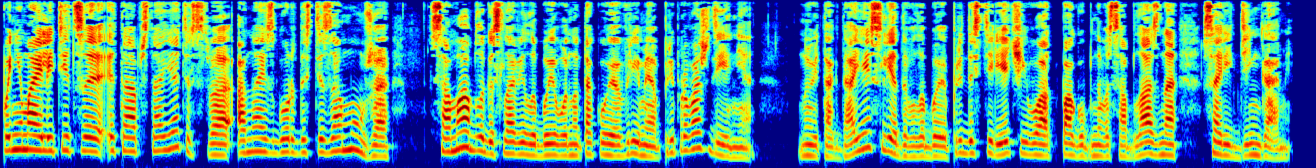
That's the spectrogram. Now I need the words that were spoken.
Понимая Летиция это обстоятельство, она из гордости за мужа – сама благословила бы его на такое времяпрепровождение, но и тогда ей следовало бы предостеречь его от пагубного соблазна сорить деньгами.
